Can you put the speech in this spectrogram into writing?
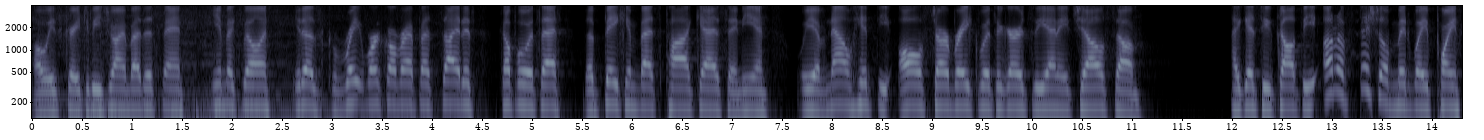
Always great to be joined by this man, Iain MacMillan. He does great work over at BetSided. Couple with that, the Bacon Bets podcast. And Iain, we have now hit the All Star break with regards to the NHL. So I guess you call it the unofficial midway point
